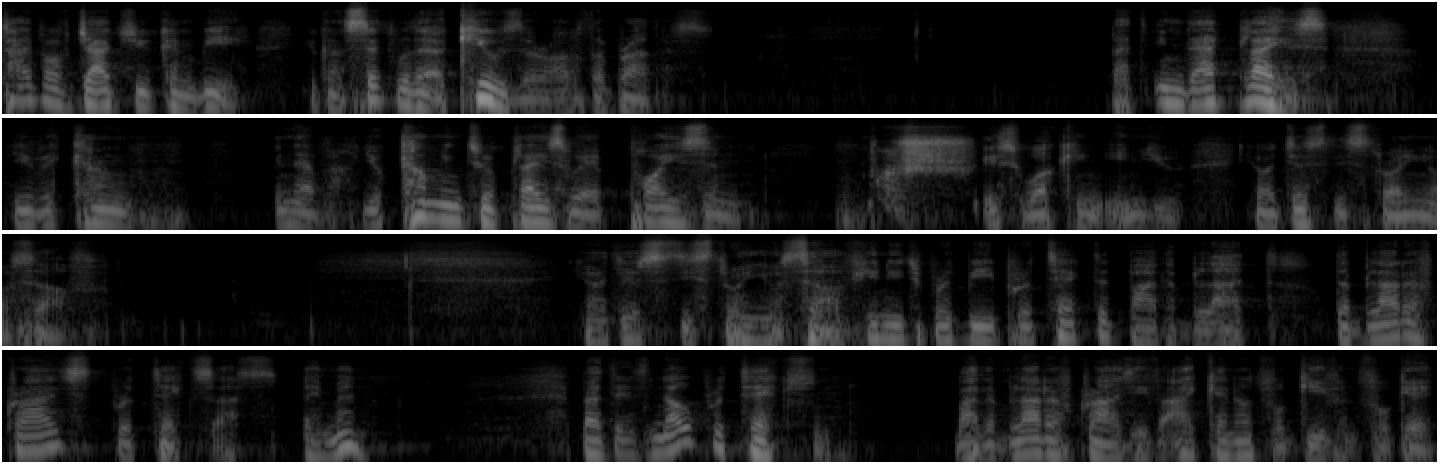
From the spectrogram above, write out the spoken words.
type of judge you can be. You can sit with the accuser of the brothers. But in that place, you become never. You come into a place where poison is working in you. You're just destroying yourself. You're just destroying yourself. You need to be protected by the blood. The blood of Christ protects us. Amen. But there's no protection by the blood of Christ if I cannot forgive and forget.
